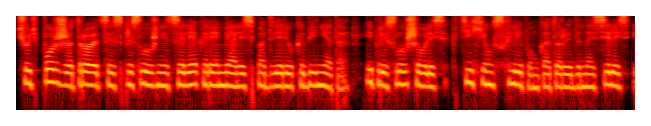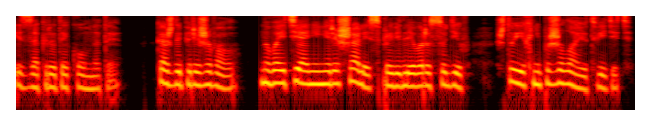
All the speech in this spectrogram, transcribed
Чуть позже троица из прислужницы лекаря мялись под дверью кабинета и прислушивались к тихим всхлипам, которые доносились из закрытой комнаты. Каждый переживал, но войти они не решались, справедливо рассудив, что их не пожелают видеть.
